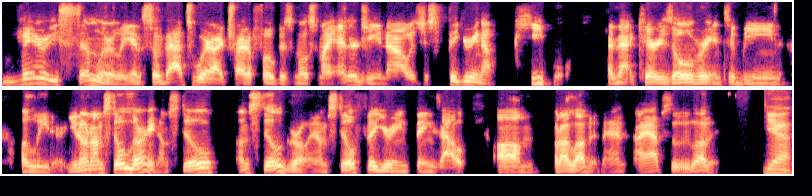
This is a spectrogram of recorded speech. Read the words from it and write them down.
very similarly. And so that's where I try to focus most of my energy now is just figuring out people. And that carries over into being a leader. You know, and I'm still learning. I'm still, I'm still growing. I'm still figuring things out. Um, but I love it, man. I absolutely love it. Yeah.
